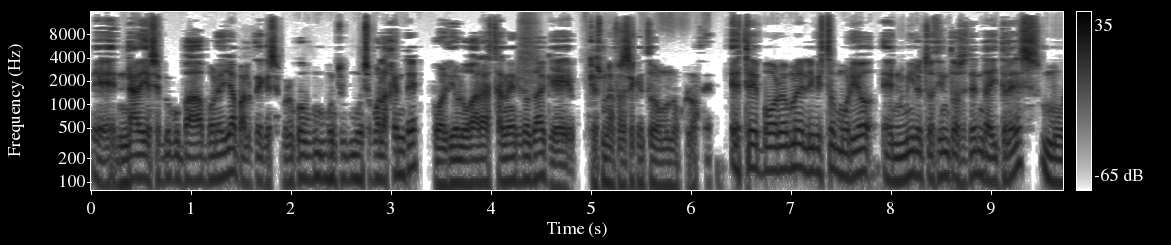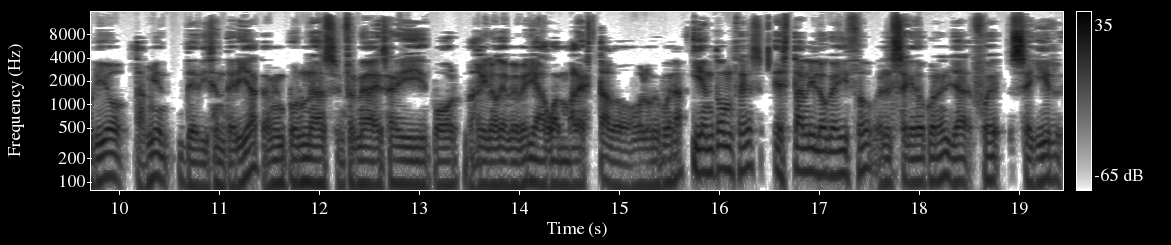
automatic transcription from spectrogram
eh, nadie se preocupaba por ello, aparte de que se preocupó mucho, mucho por la gente, pues dio lugar a esta anécdota que, que es una frase que todo el mundo conoce. Este pobre hombre, Livingston, murió en 1873, murió también de disentería, también por unas enfermedades ahí, por, imagino que bebería agua en mal estado o lo que fuera. Y entonces, Stanley lo que hizo, él se quedó con él, ya fue seguir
